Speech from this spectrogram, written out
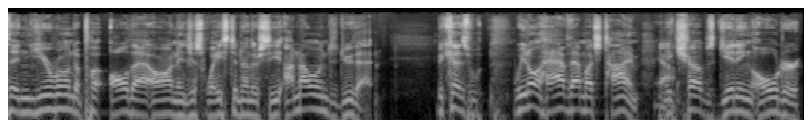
then you're willing to put all that on and just waste another season. I'm not willing to do that because we don't have that much time. Yeah. Nick Chubb's getting older.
